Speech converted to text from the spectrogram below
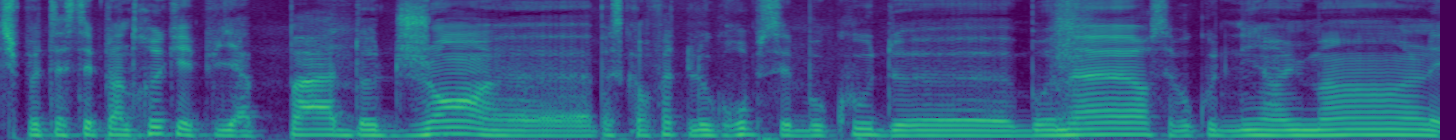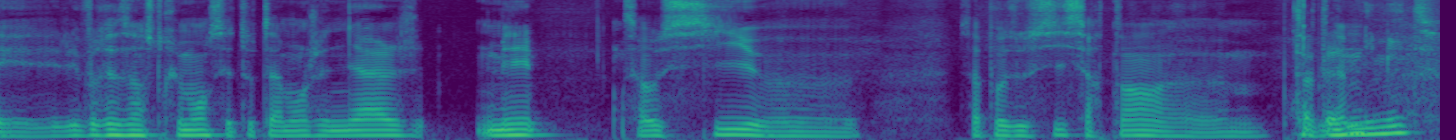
tu peux tester plein de trucs et puis il n'y a pas d'autres gens euh, parce qu'en fait le groupe c'est beaucoup de bonheur, c'est beaucoup de liens humains, les, les vrais instruments c'est totalement génial, mais ça aussi euh, ça pose aussi certains euh, certaines problèmes. limites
